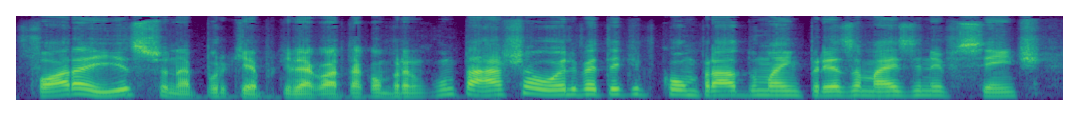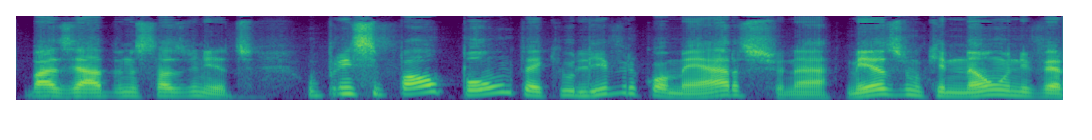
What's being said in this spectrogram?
Fora isso, né? Por quê? Porque ele agora está comprando com taxa ou ele vai ter que comprar de uma empresa mais ineficiente baseada nos Estados Unidos. O principal ponto é que o livre comércio, né? Mesmo que não universal,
